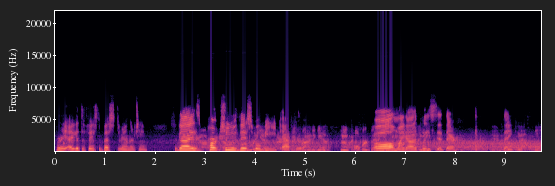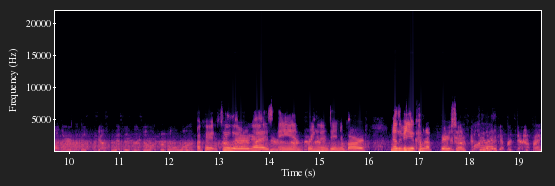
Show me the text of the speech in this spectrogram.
Free, I get to face the best three on their team. So, guys, part two of this will be after. Try it again. He homered back Oh my god, please sit there. Thank you. fastball there, but this just misses the zone for ball one. Okay, see you later, guys, and bring in Daniel Bard. Another video coming up very soon. See you later. skipper Terry Frank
